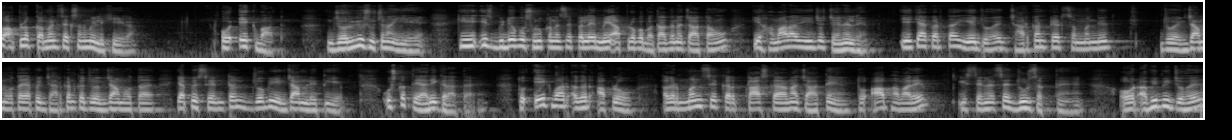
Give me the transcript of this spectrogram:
तो आप लोग कमेंट सेक्शन में लिखिएगा। और एक बात ज़रूरी सूचना ये है कि इस वीडियो को शुरू करने से पहले मैं आप लोगों को बता देना चाहता हूँ कि हमारा ये जो चैनल है, ये क्या करता है? ये जो है झारखंड टेट संबंधित जो एग्ज़ाम होता है या फिर झारखंड का जो एग्ज़ाम होता है या फिर सेंट्रल जो भी एग्ज़ाम लेती है, उसका तैयारी कराता है। तो एक बार अगर आप लोग अगर मन से कर क्लास कराना चाहते हैं तो आप हमारे इस चैनल से जुड़ सकते हैं। और अभी भी जो है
